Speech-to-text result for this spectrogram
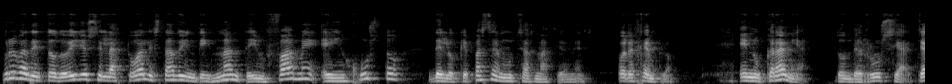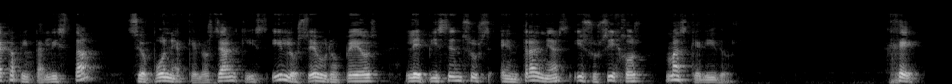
Prueba de todo ello es el actual estado indignante, infame e injusto de lo que pasa en muchas naciones. Por ejemplo, en Ucrania, donde Rusia, ya capitalista, se opone a que los yanquis y los europeos le pisen sus entrañas y sus hijos más queridos. G.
